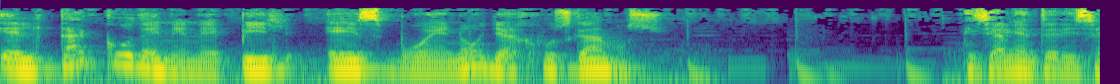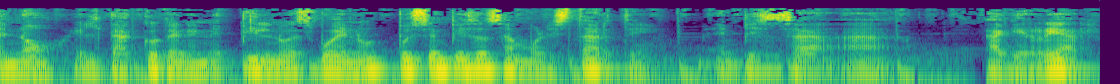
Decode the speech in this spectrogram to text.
el taco de nenepil es bueno, ya juzgamos. Y si alguien te dice, no, el taco de nenepil no es bueno, pues empiezas a molestarte, empiezas a, a, guerrear.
